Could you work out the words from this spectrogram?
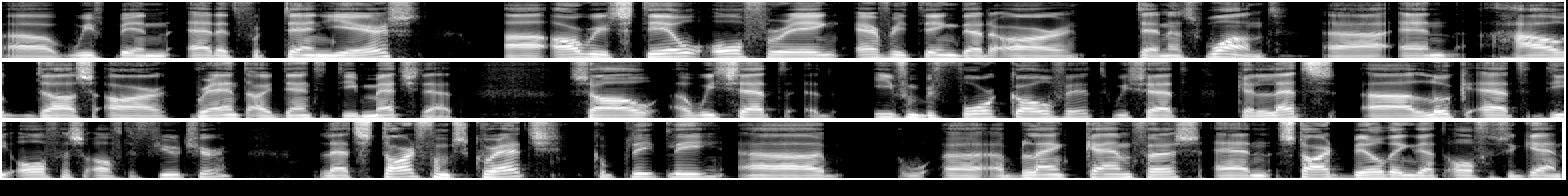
uh, we've been at it for ten years. Are we still offering everything that our tenants want? and how does our brand identity match that? So we said even before COVID, we said, okay, let's uh, look at the office of the future. Let's start from scratch, completely uh, uh, a blank canvas, and start building that office again.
